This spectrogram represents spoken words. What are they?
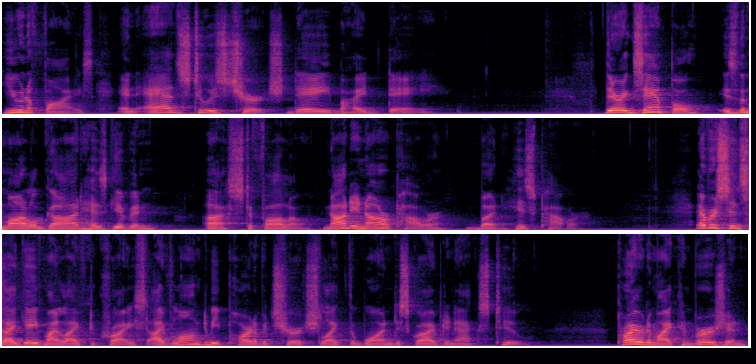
unifies, and adds to his church day by day. Their example is the model God has given us to follow, not in our power, but His power. Ever since I gave my life to Christ, I've longed to be part of a church like the one described in Acts 2. Prior to my conversion,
